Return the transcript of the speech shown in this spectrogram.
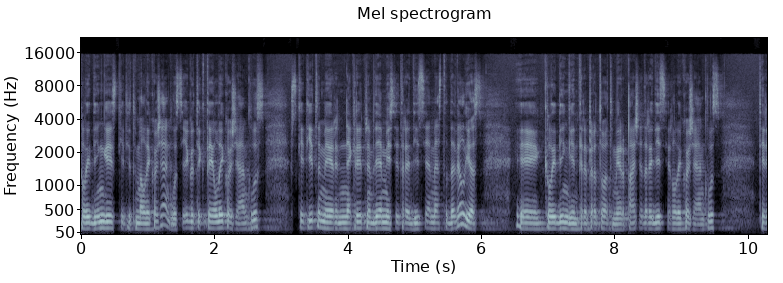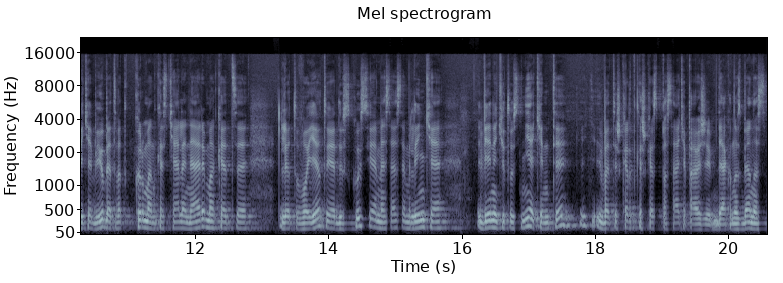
klaidingai skaitytume laiko ženklus. Jeigu tik tai laiko ženklus skaitytume ir nekreiptume dėmesį į tradiciją, mes tada vėl jos e, klaidingai interpretuotume ir pačią tradiciją ir laiko ženklus. Tai reikia bijų, bet vat, kur man kas kelia nerima, kad e, Lietuvoje toje diskusijoje mes esame linkę vieni kitus niekinti. Vat iškart kažkas pasakė, pavyzdžiui, Dekonas Benas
